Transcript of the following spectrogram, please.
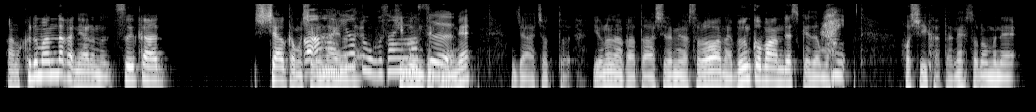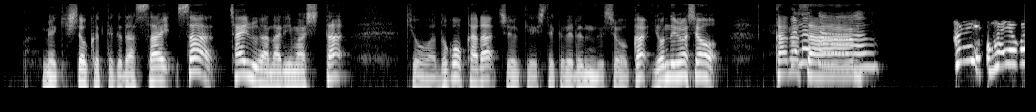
あの車の中にあるので通過しちゃうかもしれないので気分的にね。じゃあちょっと世の中と足並みが揃わない文庫版ですけども、はい。欲しい方ねその旨明記して送ってください。さあチャイムが鳴りました。今日はどこから中継してくれるんでしょうか？読んでみましょう。かなさん。ん。はい、おはようご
